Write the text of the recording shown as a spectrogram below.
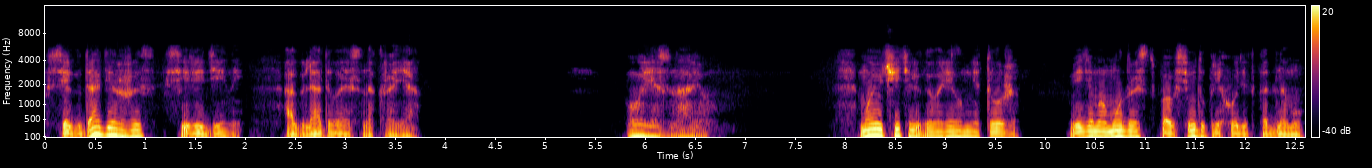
Всегда держись середины, оглядываясь на края. Ой, я знаю. Мой учитель говорил мне тоже. Видимо, мудрость повсюду приходит к одному.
